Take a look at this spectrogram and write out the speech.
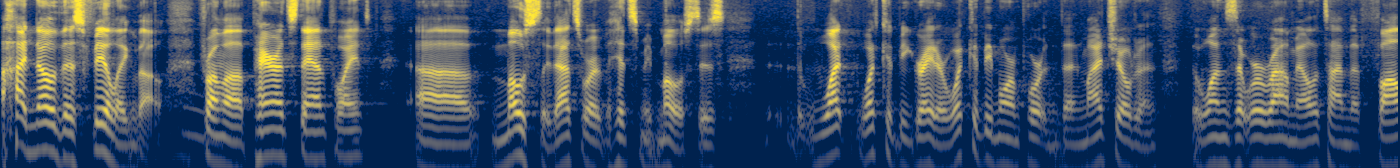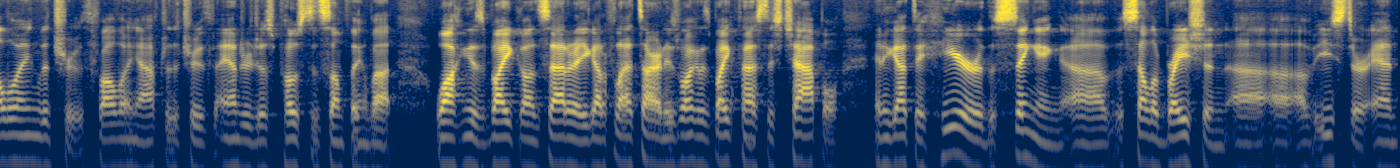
I know this feeling though, from a parent standpoint, uh, mostly, that's where it hits me most is what, what could be greater? What could be more important than my children, the ones that were around me all the time, that following the truth, following after the truth. Andrew just posted something about walking his bike on Saturday. He got a flat tire and he was walking his bike past this chapel and he got to hear the singing, uh, the celebration uh, uh, of Easter, and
